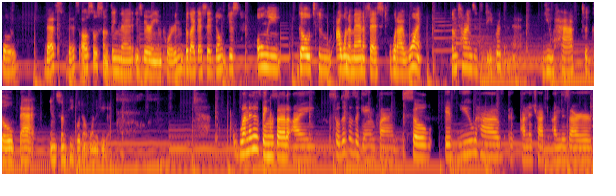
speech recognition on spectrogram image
So that's that's also something that is very important. But like I said, don't just only go to I want to manifest what I want. Sometimes it's deeper than that. You have to go back and some people don't want to do that one of the things that i so this is a game plan so if you have unattracted undesired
